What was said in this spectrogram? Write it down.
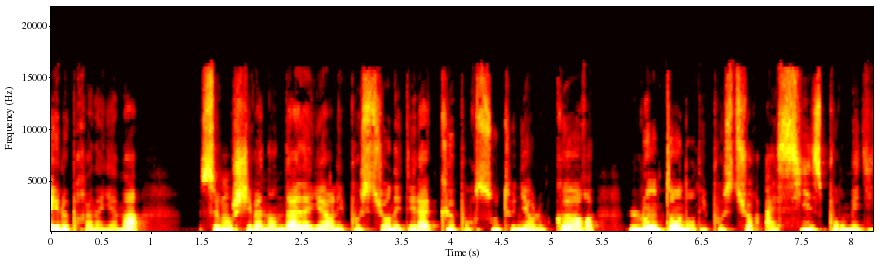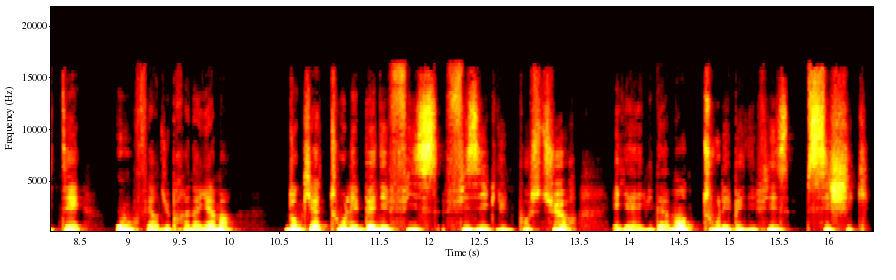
et le pranayama. Selon Shivananda, d'ailleurs, les postures n'étaient là que pour soutenir le corps longtemps dans des postures assises pour méditer ou faire du pranayama. Donc il y a tous les bénéfices physiques d'une posture et il y a évidemment tous les bénéfices psychiques.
